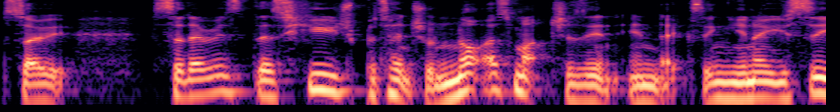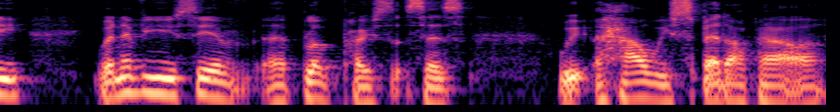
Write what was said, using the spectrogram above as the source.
So so there is there's huge potential, not as much as in indexing. You know, you see whenever you see a, a blog post that says we, how we sped up our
